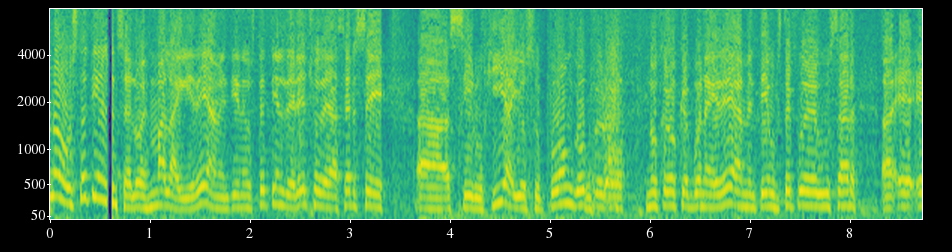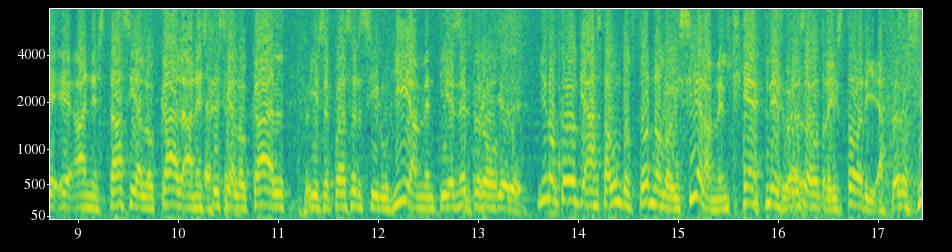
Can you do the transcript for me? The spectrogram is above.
No, no, usted tiene el es mala idea, ¿me entiende? Usted tiene el derecho de hacerse ah, cirugía, yo supongo, pero no creo que es buena idea, ¿me entiende? Usted puede usar ah, eh, eh, anestesia local, anestesia local y se puede hacer cirugía, ¿me entiende? Si usted pero quiere. yo no creo que hasta un doctor no lo hiciera, ¿me entiende? Pero esa es otra historia. Pero sí,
